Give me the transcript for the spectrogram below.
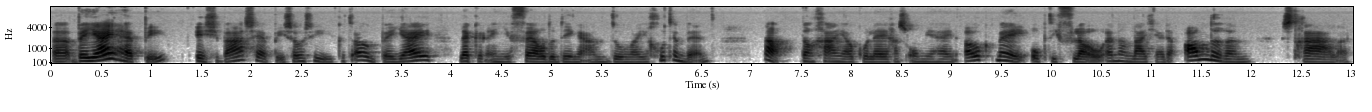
Uh, ben jij happy? Is je baas happy? Zo zie ik het ook. Ben jij lekker in je vel de dingen aan het doen waar je goed in bent? Nou, dan gaan jouw collega's om je heen ook mee op die flow en dan laat jij de anderen stralen.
